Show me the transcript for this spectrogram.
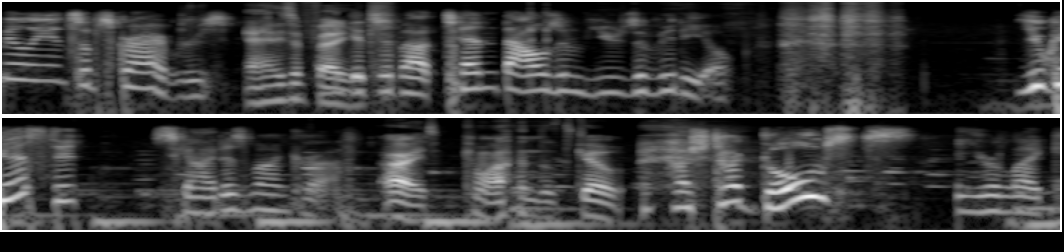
million subscribers And he's a gets faggot. about 10,000 views a video. You guessed it. Sky does Minecraft. All right. Come on. Let's go. Hashtag ghosts. You're like,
